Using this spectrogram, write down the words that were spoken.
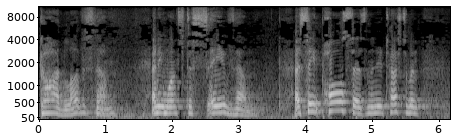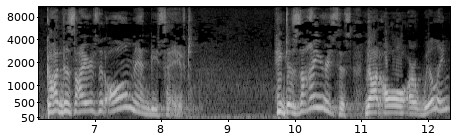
God loves them and He wants to save them. As St. Paul says in the New Testament, God desires that all men be saved. He desires this. Not all are willing.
